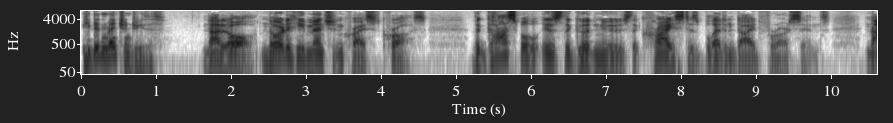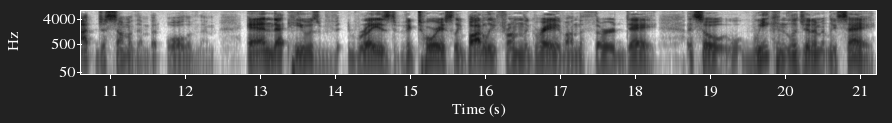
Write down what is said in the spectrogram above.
He didn't mention Jesus. Not at all, nor did he mention Christ's cross. The gospel is the good news that Christ has bled and died for our sins. Not just some of them, but all of them and that he was raised victoriously bodily from the grave on the third day. So we can legitimately say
